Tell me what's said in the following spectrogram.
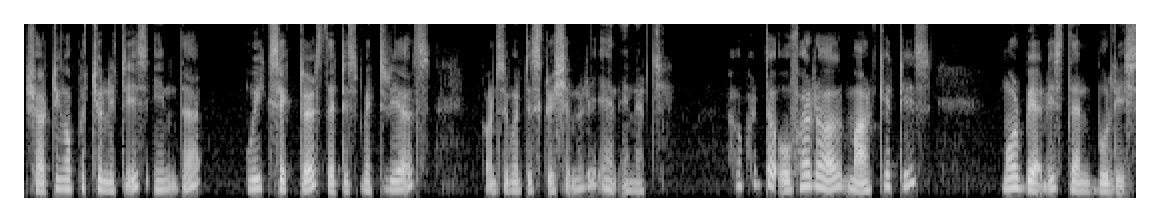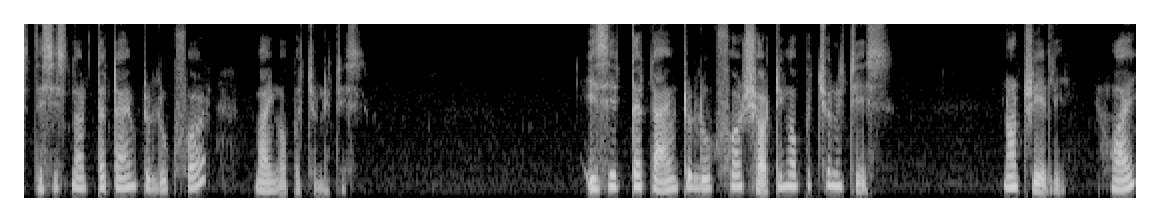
shorting opportunities in the weak sectors that is materials consumer discretionary and energy. However the overall market is more bearish than bullish. This is not the time to look for buying opportunities. Is it the time to look for shorting opportunities? Not really. Why?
